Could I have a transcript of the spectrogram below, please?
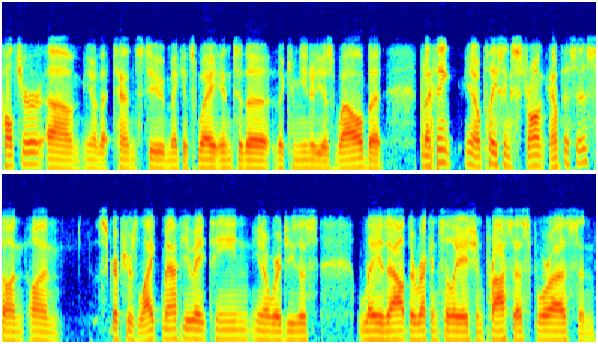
culture, um, you know, that tends to make its way into the, the community as well. But but I think, you know, placing strong emphasis on on scriptures like Matthew 18, you know, where Jesus lays out the reconciliation process for us and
